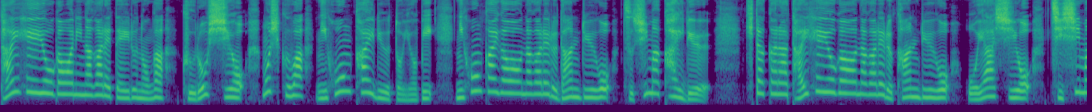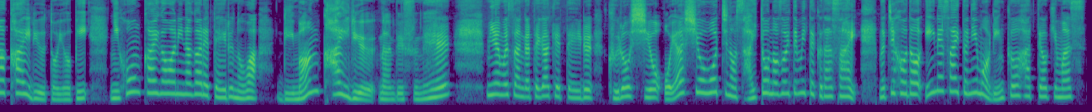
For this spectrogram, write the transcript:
太平洋側に流れているのが黒潮もしくは日本海流と呼び日本海側を流れる暖流を対馬海流。北から太平洋側を流れる寒流を親潮千島海流と呼び日本海側に流れているのはリマン海流なんですね。宮山さんが手掛けている黒潮親潮ウォッチのサイトを覗いてみてください。後ほどいいねサイトにもリンクを貼っておきます。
